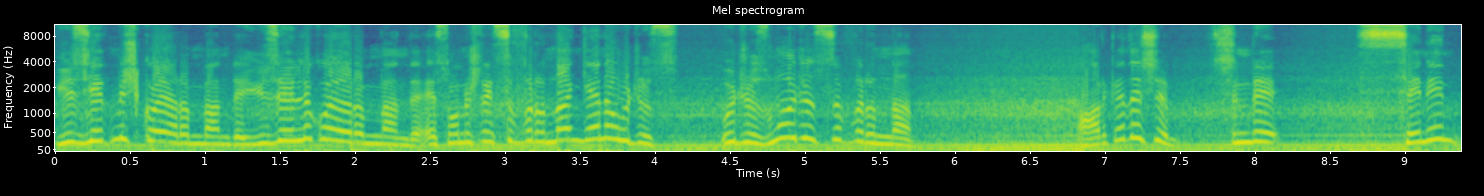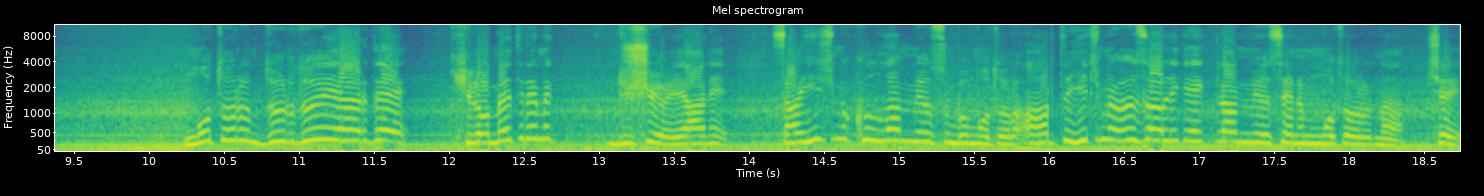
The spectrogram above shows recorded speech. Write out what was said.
170 koyarım ben de 150 koyarım ben de. E sonuçta sıfırından gene ucuz. Ucuz mu ucuz sıfırından. Arkadaşım şimdi senin motorun durduğu yerde kilometre mi düşüyor yani sen hiç mi kullanmıyorsun bu motoru artı hiç mi özellik eklenmiyor senin motoruna şey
